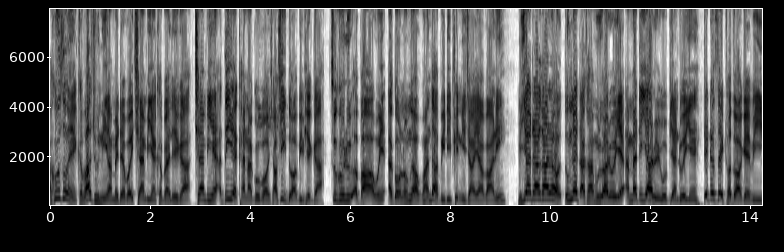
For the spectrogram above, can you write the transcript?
အခုဆိုရင်ကမ္ဘာဂျူနီယာမီဒယ်ဝိတ်ချန်ပီယံခပတ်လေးကချန်ပီယံအသည့်ရဲ့ခန္ဓာကိုယ်ပေါ်ရောက်ရှိသွားပြီဖြစ်ကစူဂူရူအပါအဝင်အကုန်လုံးကဝမ်းသာပီတိဖြစ်နေကြရပါသည်မီယာတာကတော့သူနဲ့တာခါမူရာတို့ရဲ့အမတ်တရားတွေကိုပြန်တွေးရင်းတိတ်တဆိတ်ထွက်သွားခဲ့ပြီး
